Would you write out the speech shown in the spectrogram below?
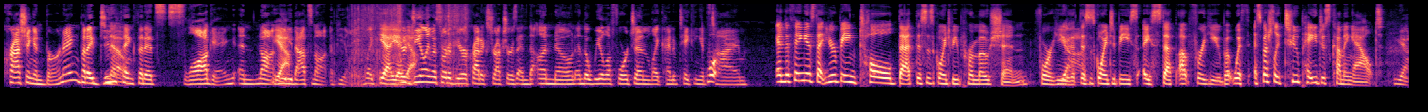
crashing and burning but i do No. think that it's slogging and not Yeah. maybe that's not appealing like Yeah, yeah, you're yeah. dealing with sort of bureaucratic structures and the unknown and the wheel of fortune like kind of taking its Well, time And the thing is that you're being told that this is going to be promotion for you, Yeah. that this is going to be a step up for you. But with especially two pages coming out, yeah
